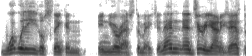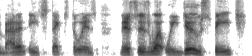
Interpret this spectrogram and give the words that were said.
What were the Eagles thinking in your estimation? And and Sirianni's asked about it. He sticks to his "this is what we do" speech.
